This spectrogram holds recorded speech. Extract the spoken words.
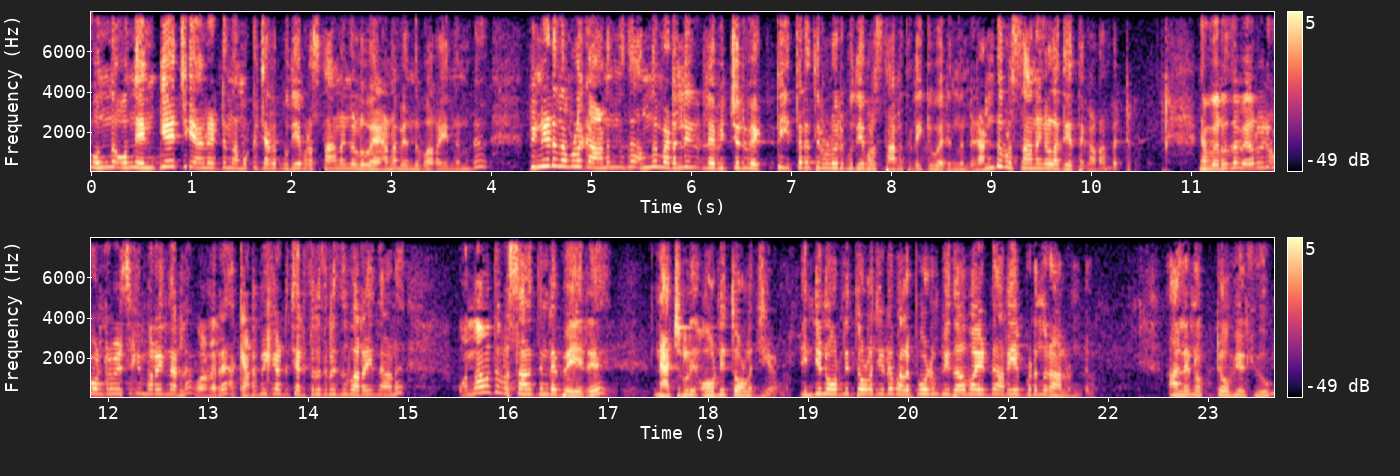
ഒന്ന് ഒന്ന് എൻഗേജ് ചെയ്യാനായിട്ട് നമുക്ക് ചില പുതിയ പ്രസ്ഥാനങ്ങൾ വേണം എന്ന് പറയുന്നുണ്ട്. പിന്നീട് നമ്മൾ കാണുന്നത് അന്ന് മെഡൽ ലഭിച്ചൊരു വ്യക്തി ഇത്തരത്തിലുള്ള ഒരു പുതിയ പ്രസ്ഥാനത്തിലേക്ക് വരുന്നുണ്ട്. രണ്ട് പ്രസ്ഥാനങ്ങൾ അദ്ദേഹത്തെ കാണാൻ പറ്റും. ഞാൻ വെറുതെ വേറൊരു കോൺട്രവേഴ്സിക്കും പറയുന്നതല്ല വളരെ അക്കാഡമിക്കായിട്ട് ചരിത്രത്തിൽ ഇത് പറയുന്നതാണ്. ഒന്നാമത്തെ പ്രസ്ഥാനത്തിന്റെ പേര് നാച്ചുറൽ ഓർണിത്തോളജിയാണ് ഇന്ത്യൻ ഓർണിത്തോളജിയുടെ പലപ്പോഴും പിതാവായിട്ട് അറിയപ്പെടുന്ന ഒരാളുണ്ട്. അലൻ ഒക്ടോബിയോ ഹ്യൂം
